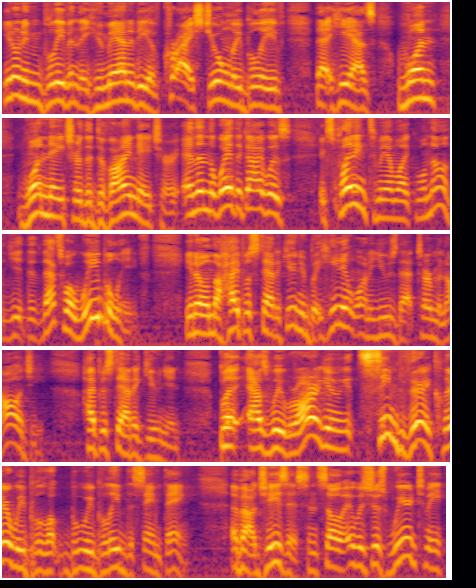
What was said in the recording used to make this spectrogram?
You don't even believe in the humanity of Christ. You only believe that he has one, one nature, the divine nature. And then the way the guy was explaining to me, I'm like, well, no, that's what we believe, you know, in the hypostatic union, but he didn't want to use that terminology, hypostatic union. But as we were arguing, it seemed very clear we, be- we believed the same thing about Jesus. And so it was just weird to me.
